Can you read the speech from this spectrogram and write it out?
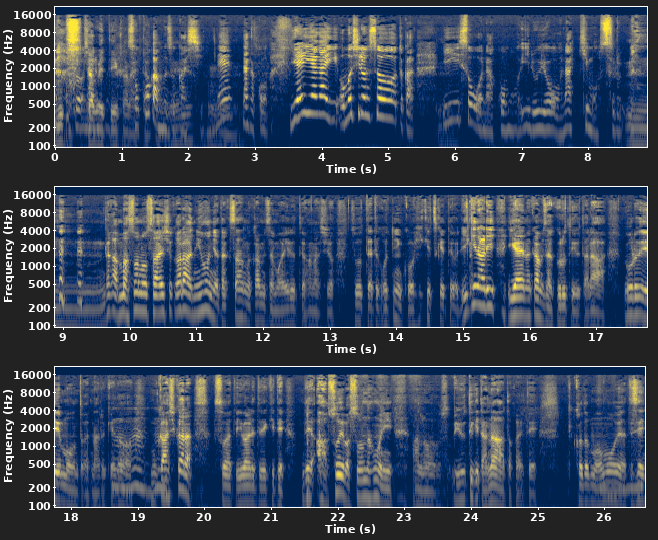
うに喋っていかないとそこが難しいね、うん。なんかこう「いやいやがいい面白そう」とか言いそうな子もいるような気もする、うん。だからまあその最初から日本にはたくさんの神様がいるっていう話をずっとやってこっちにこう引きつけておいていきなり嫌々な神様が来るって言うたら俺ええもんとかなるけど、うんうんうん。昔からそうやって言われてきてであそういえばそんなふうにあの言うてきたなとか言って子供思うようになって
